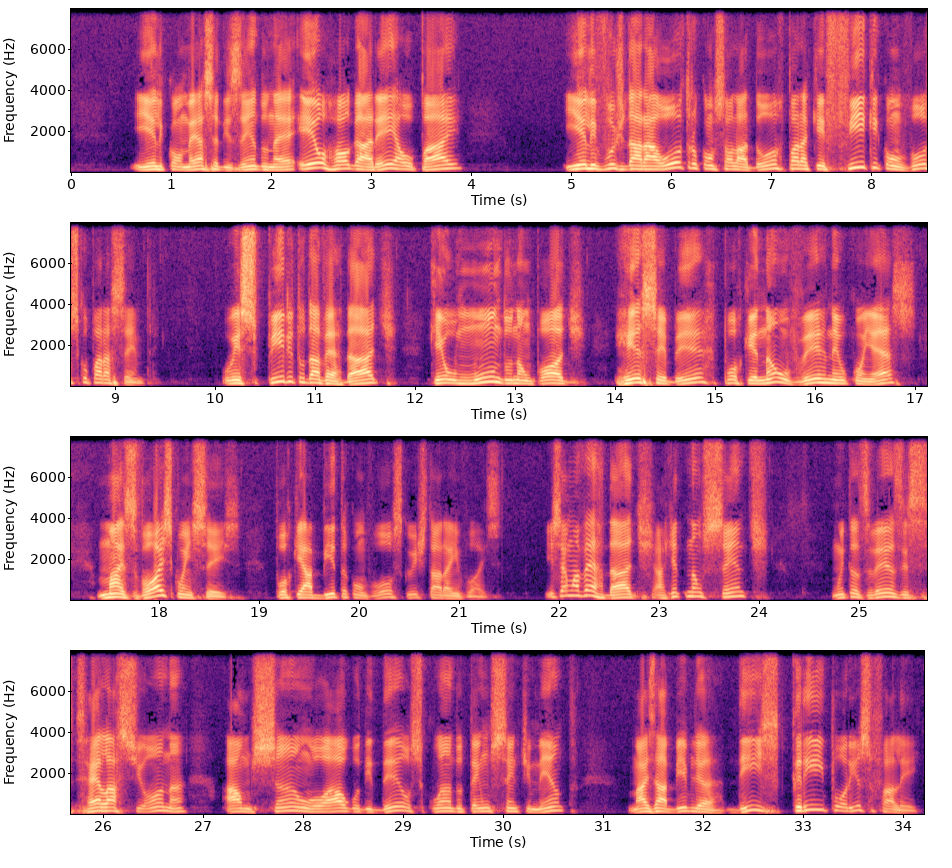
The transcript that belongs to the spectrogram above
E ele começa dizendo, né? Eu rogarei ao Pai e ele vos dará outro consolador para que fique convosco para sempre. O Espírito da Verdade, que o mundo não pode receber, porque não o vê nem o conhece, mas vós conheceis, porque habita convosco e estará em vós. Isso é uma verdade. A gente não sente, muitas vezes relaciona a unção ou algo de Deus quando tem um sentimento, mas a Bíblia diz: crie, por isso falei.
